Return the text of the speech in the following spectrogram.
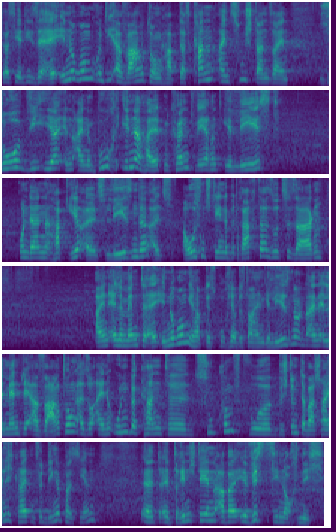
dass ihr diese Erinnerung und die Erwartung habt. Das kann ein Zustand sein, so wie ihr in einem Buch innehalten könnt, während ihr lest. Und dann habt ihr als Lesende, als außenstehende Betrachter sozusagen ein Element der Erinnerung, ihr habt das Buch ja bis dahin gelesen, und ein Element der Erwartung, also eine unbekannte Zukunft, wo bestimmte Wahrscheinlichkeiten für Dinge passieren, äh, äh, drinstehen, aber ihr wisst sie noch nicht.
